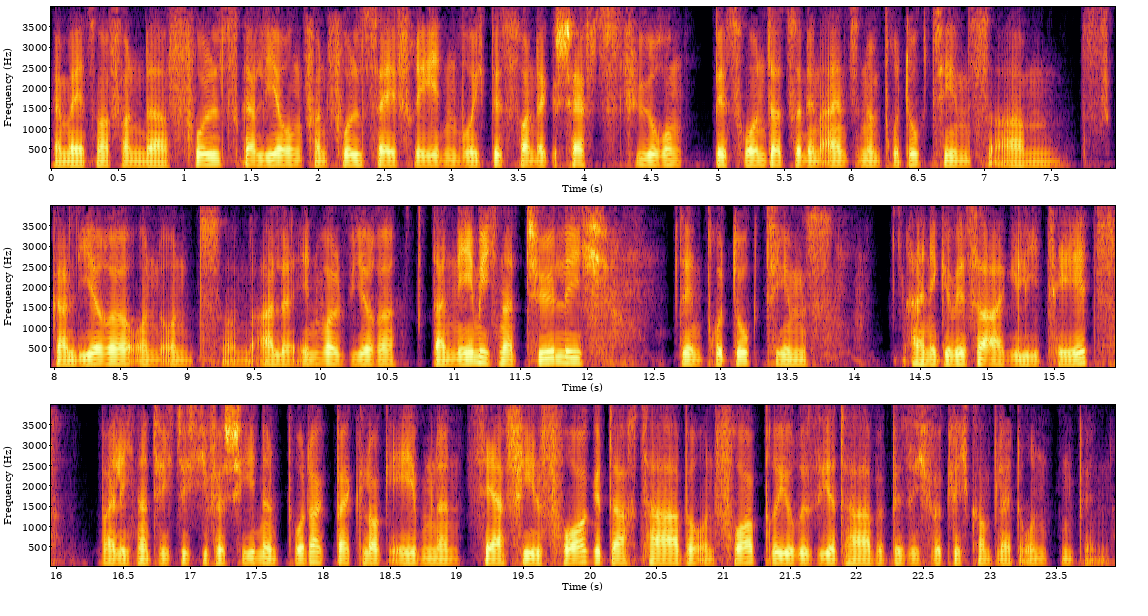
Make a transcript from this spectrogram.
Wenn wir jetzt mal von der Full-Skalierung, von Full-Safe reden, wo ich bis von der Geschäftsführung bis runter zu den einzelnen Produktteams ähm, skaliere und, und, und alle involviere, dann nehme ich natürlich den Produktteams eine gewisse Agilität weil ich natürlich durch die verschiedenen Product Backlog Ebenen sehr viel vorgedacht habe und vorpriorisiert habe, bis ich wirklich komplett unten bin.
